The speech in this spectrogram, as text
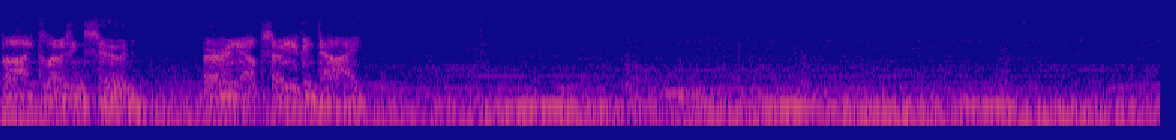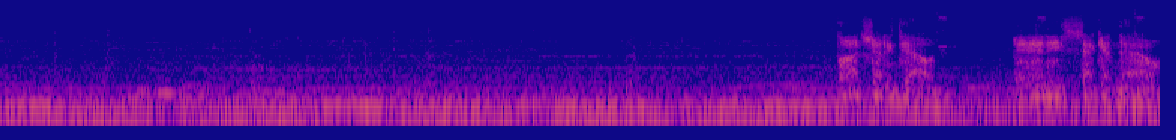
Pod closing soon. So you can die. Pod shutting down. Any second now.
